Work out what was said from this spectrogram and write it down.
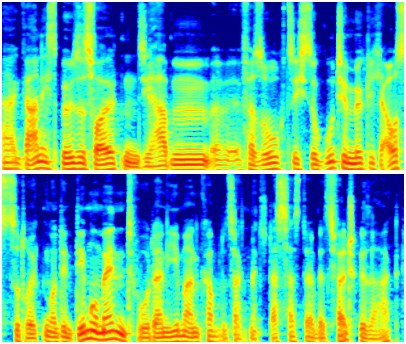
äh, gar nichts Böses wollten. Sie haben äh, versucht, sich so gut wie möglich auszudrücken. Und in dem Moment, wo dann jemand kommt und sagt, Mensch, das hast du aber jetzt falsch gesagt,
